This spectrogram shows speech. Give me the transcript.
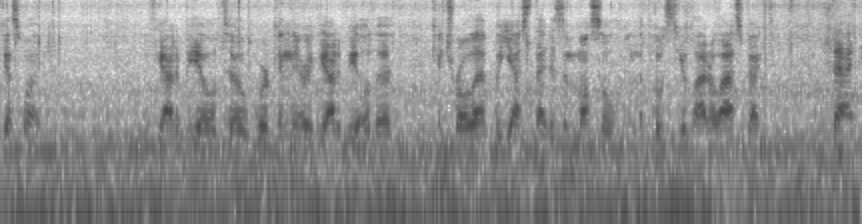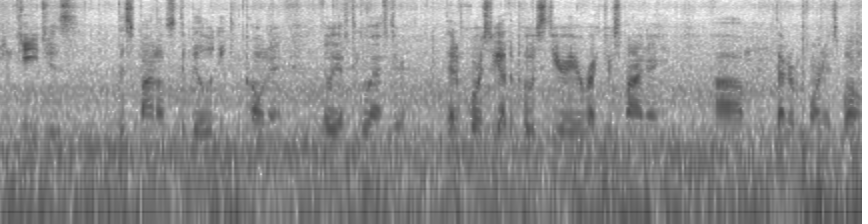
guess what? We've got to be able to work in there. We've got to be able to control that. But yes, that is a muscle in the posterior lateral aspect that engages the spinal stability component that we have to go after. Then, of course, we got the posterior erector spinae um, that are important as well.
